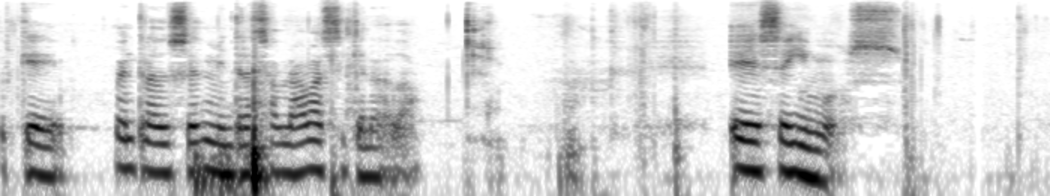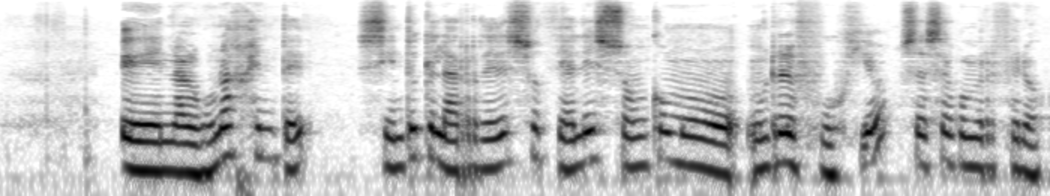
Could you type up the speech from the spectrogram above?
porque me sed mientras hablaba, así que nada. Eh, seguimos. En alguna gente siento que las redes sociales son como un refugio, ¿sabes a lo que me refiero?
